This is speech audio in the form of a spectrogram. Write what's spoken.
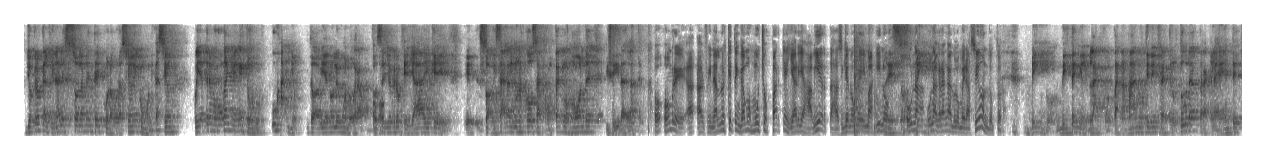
yo creo que al final es solamente colaboración y comunicación Hoy ya tenemos un año en esto, un año, todavía no lo hemos logrado. Entonces yo creo que ya hay que eh, suavizar algunas cosas, romper los moldes y seguir adelante. hombre, al final no es que tengamos muchos parques y áreas abiertas, así que no me imagino una, una, gran aglomeración, doctor. Bingo, viste en el blanco. Panamá no tiene infraestructura para que la gente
